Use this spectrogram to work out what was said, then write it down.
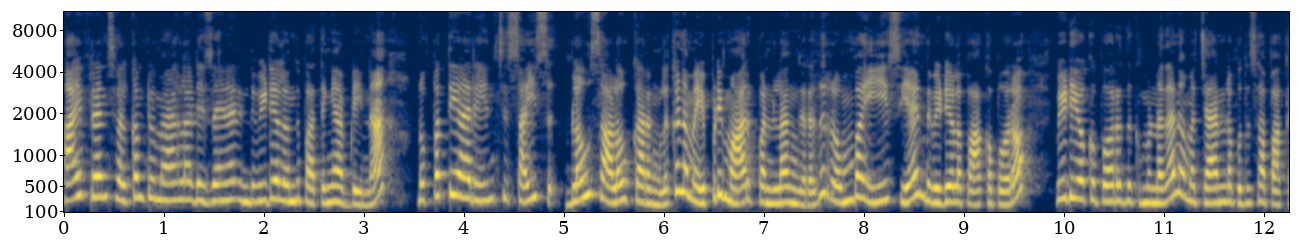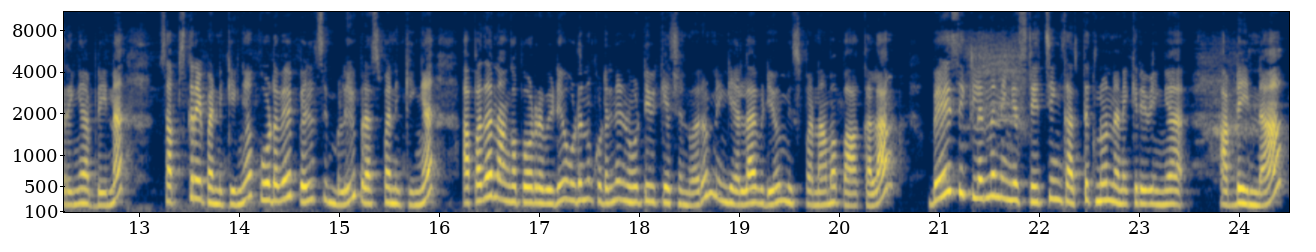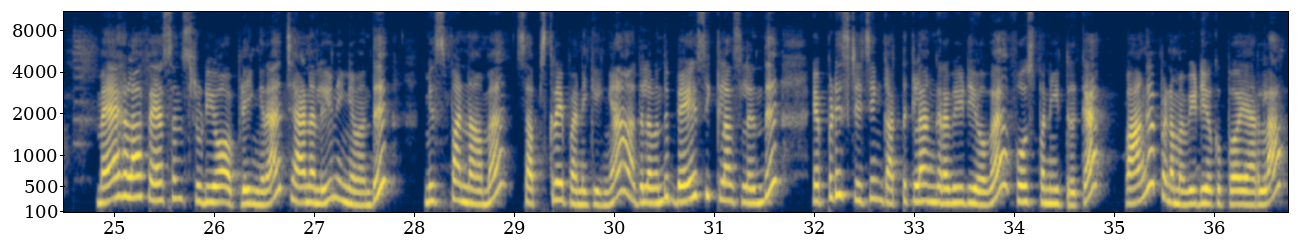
Hi friends welcome to Mekala designer இந்த வீடியோவில் வந்து பார்த்தீங்க அப்படின்னா முப்பத்தி ஆறு இன்ச் சைஸ் ப்ளவுஸ் அளவுக்காரங்களுக்கு நம்ம எப்படி மார்க் பண்ணலாங்கிறது ரொம்ப ஈஸியாக இந்த வீடியோவில் பார்க்க போகிறோம் வீடியோக்கு போகிறதுக்கு தான் நம்ம சேனலை புதுசாக பார்க்குறீங்க அப்படின்னா சப்ஸ்கிரைப் பண்ணிக்கிங்க. கூடவே பெல் சிம்பிளையும் ப்ரெஸ் பண்ணிக்கிங்க. அப்போ தான் நாங்கள் போடுற வீடியோ உடனுக்குடனே நோட்டிஃபிகேஷன் வரும். நீங்கள் எல்லா வீடியோவும் மிஸ் பண்ணாமல் பார்க்கலாம். பேசிக்லேருந்து நீங்கள் ஸ்டிச்சிங் கற்றுக்கணும்னு நினைக்கிறீங்க அப்படின்னா மேகலா ஃபேஷன் ஸ்டுடியோ அப்படிங்கிற சேனலையும் நீங்கள் வந்து மிஸ் பண்ணாமல் சப்ஸ்கிரைப் பண்ணிக்கிங்க. அதில் வந்து பேசிக் கிளாஸ்லேருந்து எப்படி ஸ்டிச்சிங் கற்றுக்கலாங்கிற வீடியோவை போஸ்ட் பண்ணிகிட்ருக்கேன் வாங்க இப்போ நம்ம வீடியோக்கு போயிடலாம்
